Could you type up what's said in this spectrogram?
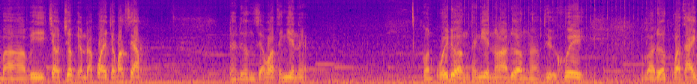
Mà vì treo trước em đã quay cho bác xem. Để đường rẽ vào thanh niên đấy còn cuối đường thanh niên nó là đường à, thụy khuê và đường quan thánh.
